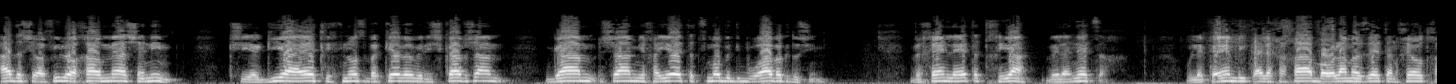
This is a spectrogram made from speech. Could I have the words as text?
עד אשר אפילו אחר מאה שנים, כשיגיע העת לכנוס בקבר ולשכב שם, גם שם יחיה את עצמו בדיבוריו הקדושים. וכן לעת התחייה ולנצח, ולקיים בהתהלכך בעולם הזה תנחה אותך,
